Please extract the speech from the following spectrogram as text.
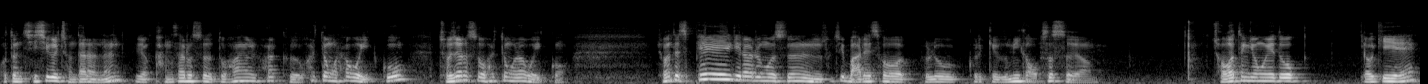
어떤 지식을 전달하는 강사로서 또 활, 그 활동을 하고 있고 저자로서 활동을 하고 있고 저한테 스펙이라는 것은 솔직히 말해서 별로 그렇게 의미가 없었어요. 저 같은 경우에도 여기에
